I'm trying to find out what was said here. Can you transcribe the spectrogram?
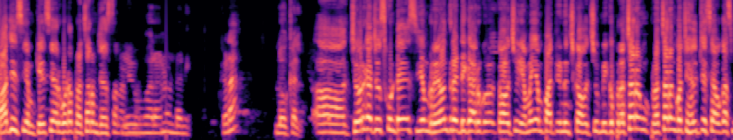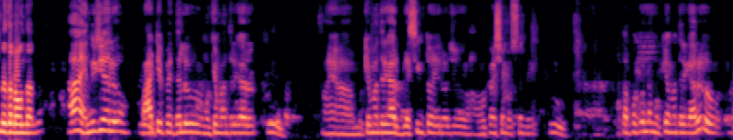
మాజీ సీఎం కేసీఆర్ కూడా ప్రచారం చేస్తాను ఉండని. ఇక్కడ లోకల్. చివరిగా చూసుకుంటే సీఎం రేవంత్ రెడ్డి గారు కావచ్చు ఎంఐఎం పార్టీ నుంచి కావచ్చు మీకు ప్రచారం ప్రచారంకి వచ్చి హెల్ప్ చేసే అవకాశం ఏదైనా ఉందన్న ఆ ఎందుకు చేయరు? పార్టీ పెద్దలు ముఖ్యమంత్రి గారు. ముఖ్యమంత్రి గారు బ్లెస్సింగ్తో ఈరోజు అవకాశం వస్తుంది. తప్పకుండా ముఖ్యమంత్రి గారు ఆ,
